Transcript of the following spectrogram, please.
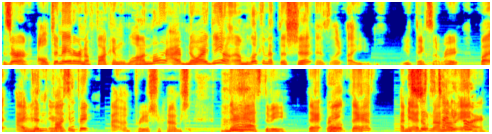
is there an alternator in a fucking lawnmower? I have no idea. I'm looking at this shit and it's like, oh, you, you'd think so, right? But I There- couldn't there fucking figure. I'm pretty sure. I'm sure. There has to be. There, Well, there has. I mean, It's I don't know how to. car.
